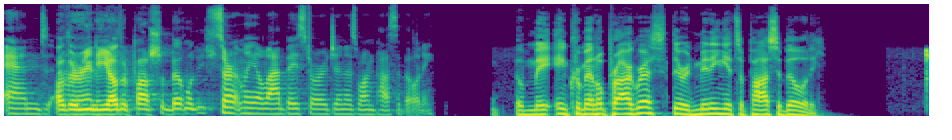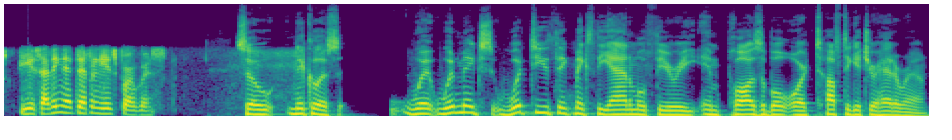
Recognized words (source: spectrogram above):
and are there um, any other possibilities? Certainly, a lab-based origin is one possibility. Incremental progress. They're admitting it's a possibility. Yes, I think that definitely is progress. So, Nicholas, what, what makes what do you think makes the animal theory implausible or tough to get your head around?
